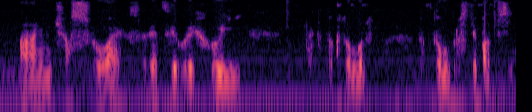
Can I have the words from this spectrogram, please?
vnímání času a jak se věci urychlují, tak to k tomu, to k tomu prostě patří.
